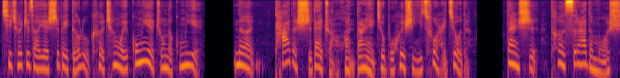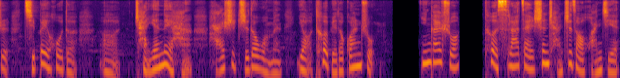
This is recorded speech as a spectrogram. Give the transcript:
汽车制造业是被德鲁克称为工业中的工业，那它的时代转换当然也就不会是一蹴而就的。但是特斯拉的模式，其背后的呃产业内涵还是值得我们要特别的关注。应该说。特斯拉在生产制造环节，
